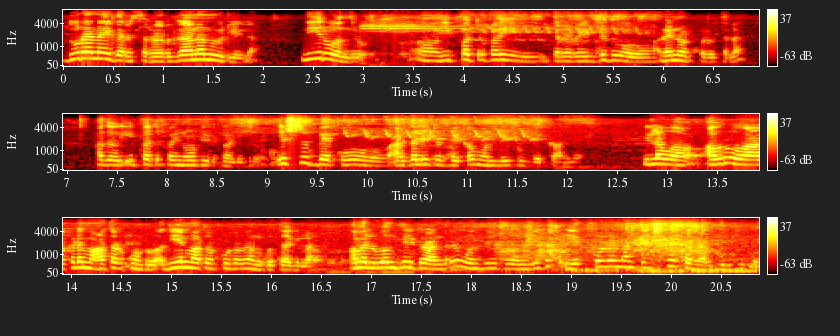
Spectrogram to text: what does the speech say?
ದೂರನೇ ಇದ್ದಾರೆ ಸರ್ ಹರ್ಗಾನೂ ಇರಲಿಲ್ಲ. ನೀರು ಅಂದರು. ಇಪ್ಪತ್ತು ರೂಪಾಯಿ ಈ ಥರ ರೆಡ್ದು ಹಳೆ ನೋಟ್ ಬರುತ್ತಲ್ಲ, ಅದು ಇಪ್ಪತ್ತು ರೂಪಾಯಿ ನೋಟ್ ಇಟ್ಕೊಂಡಿದ್ರು. ಎಷ್ಟದ್ದು ಬೇಕು? ಅರ್ಧ ಲೀಟ್ರದ್ದು ಬೇಕಾ, ಒಂದು ಲೀಟ್ರದ್ದು ಬೇಕಾ ಅಂದೆ. ಇಲ್ಲ, ಅವರು ಆ ಕಡೆ ಮಾತಾಡ್ಕೊಂಡ್ರು. ಅದೇನು ಮಾತಾಡ್ಕೊಂಡ್ರು ನನಗೆ ಗೊತ್ತಾಗಿಲ್ಲ. ಆಮೇಲೆ ಒಂದು ಲೀಟ್ರ್ ಅಂದರೆ ಒಂದು ಲೀಟ್ರ್ ಒಂದು ಇದು ಎತ್ಕೊಳ್ಳೋಣ ಅಂತ ಇಷ್ಟೇ ಸರ್ ನಾನು ತಿಂತಿದ್ದೆ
